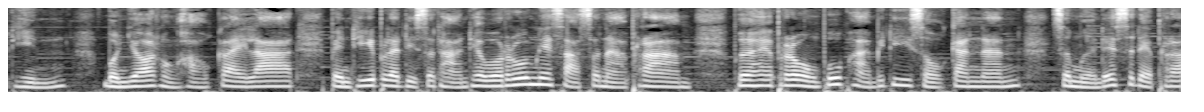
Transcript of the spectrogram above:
ดหิน บนยอดของเขาไกลลาดเป็นที่ประดิษฐานเทวรูปในศาสนาพราหมณ์ เพื่อให้พระองค์ผู้ผ่านพิธีโศกันนั้น เสมือนได้เสด็จพระ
